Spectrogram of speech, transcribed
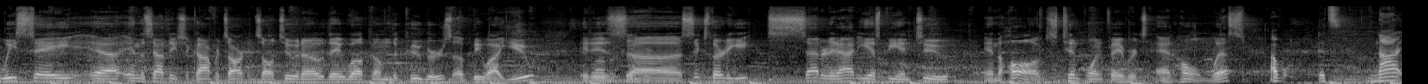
we say uh, in the Southeastern Conference, Arkansas 2 0. They welcome the Cougars of BYU. It is uh, 6:30 Saturday night, ESPN 2, and the Hogs 10 point favorites at home. Wes. I, it's not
